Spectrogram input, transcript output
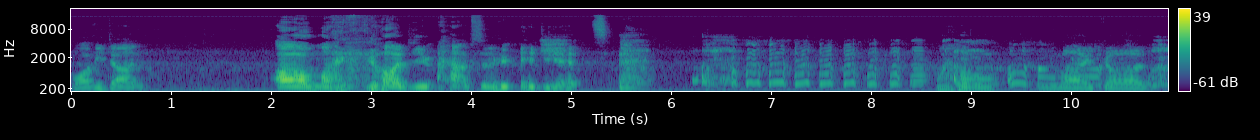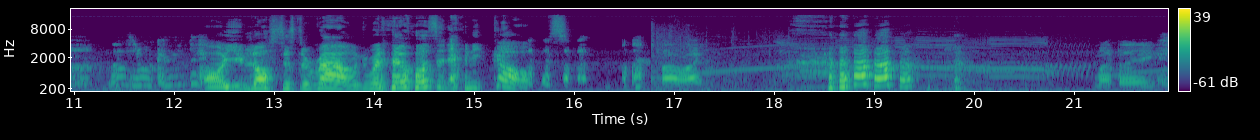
What have you done? Oh my god, you absolute idiot. Oh my god. That's not good. Oh, you lost just a round when there wasn't any cops. Alright, my face.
